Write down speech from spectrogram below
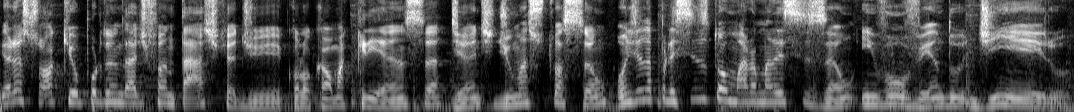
E olha só que oportunidade fantástica de colocar uma criança diante de uma situação onde ela precisa tomar uma decisão envolvendo dinheiro.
